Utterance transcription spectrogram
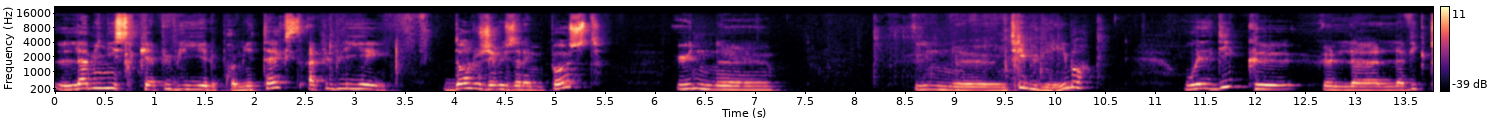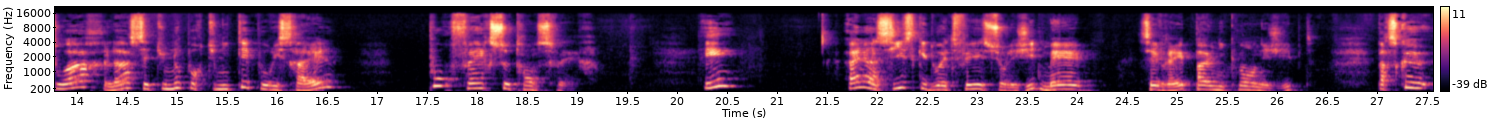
la ministre qui a publié le premier texte a publié dans le Jérusalem Post une, une, tribune libre où elle dit que la, victoire, là, c'est une opportunité pour Israël pour faire ce transfert. Et elle insiste qu'il doit être fait sur l'Égypte, mais c'est vrai, pas uniquement en Égypte, parce que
